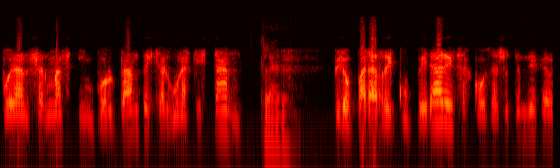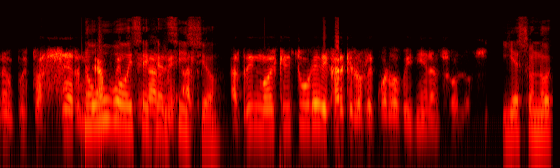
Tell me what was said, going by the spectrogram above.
puedan ser más importantes que algunas que están. Claro. Pero para recuperar esas cosas yo tendría que haberme puesto a hacer. No hubo ese ejercicio. Al, al ritmo de escritura y dejar que los recuerdos vinieran solos. Y eso no,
